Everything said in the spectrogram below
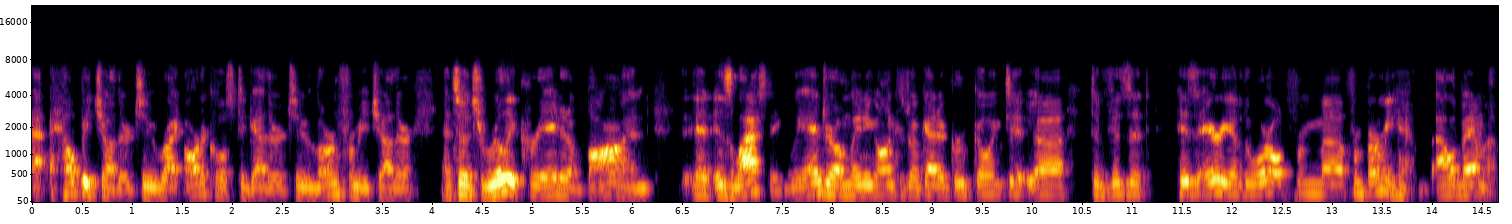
uh, help each other, to write articles together, to learn from each other. And so it's really created a bond that is lasting. Leandro, I'm leaning on because we've got a group going to uh, to visit his area of the world from uh, from Birmingham, Alabama,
